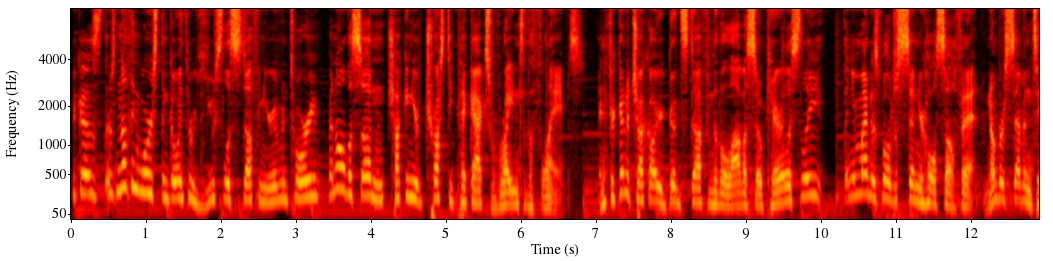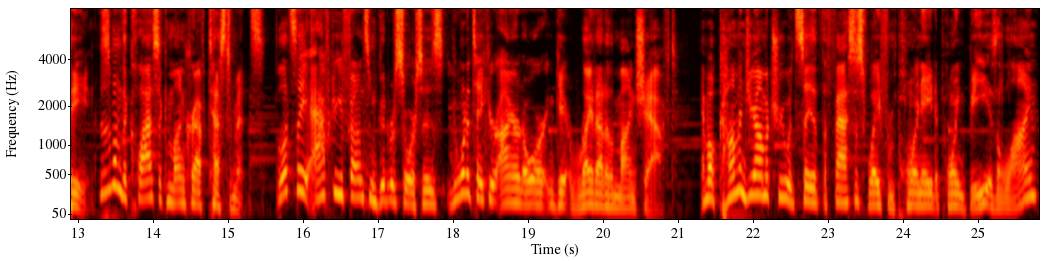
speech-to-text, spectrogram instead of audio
Because there's nothing worse than going through useless stuff in your inventory and all of a sudden chucking your trusty pickaxe right into the flames. And if you're gonna chuck all your good stuff into the lava so carelessly, then you might as well just send your whole self in. Number 17. This is one of the classic Minecraft testaments. But let's say after you found some good resources, you want to take your iron ore and get right out of the mine shaft. And while common geometry would say that the fastest way from point A to point B is a line,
